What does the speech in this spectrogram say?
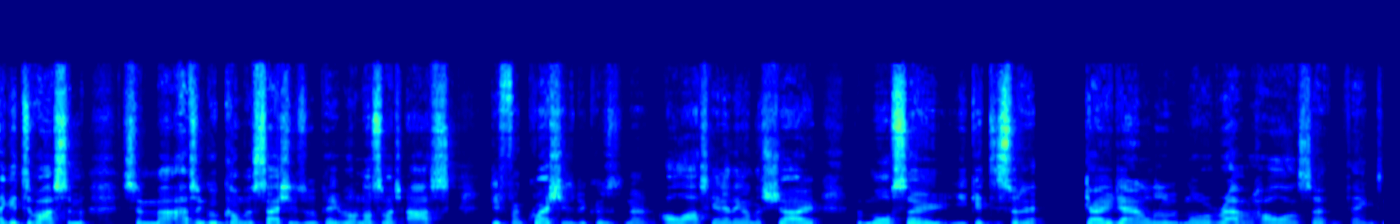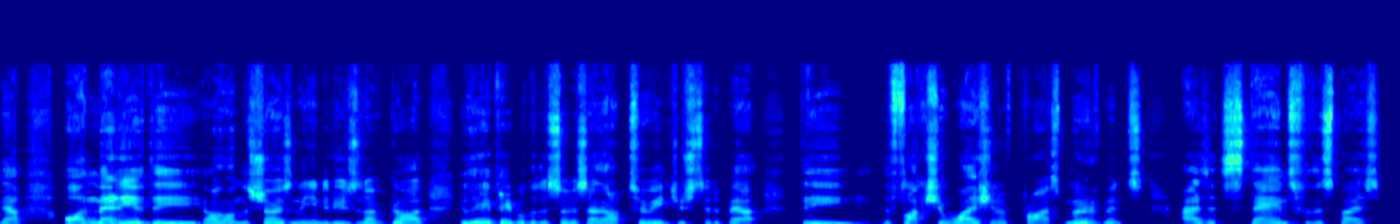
I get to ask some some uh, have some good conversations with people. Not, not so much ask different questions because you know I'll ask anything on the show, but more so you get to sort of go down a little bit more of a rabbit hole on certain things. Now, on many of the on the shows and the interviews that I've got, you'll hear people that are sort of saying they're not too interested about the the fluctuation of price movements as it stands for the space.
